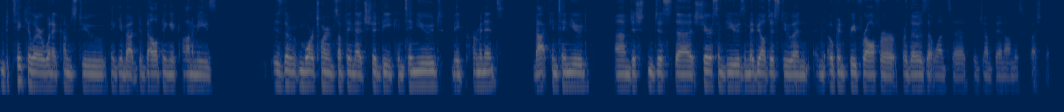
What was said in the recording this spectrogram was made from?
in particular when it comes to thinking about developing economies. Is the moratorium something that should be continued, made permanent? Not continued. Um, just just uh, share some views, and maybe I'll just do an, an open free for all for for those that want to to jump in on this question.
